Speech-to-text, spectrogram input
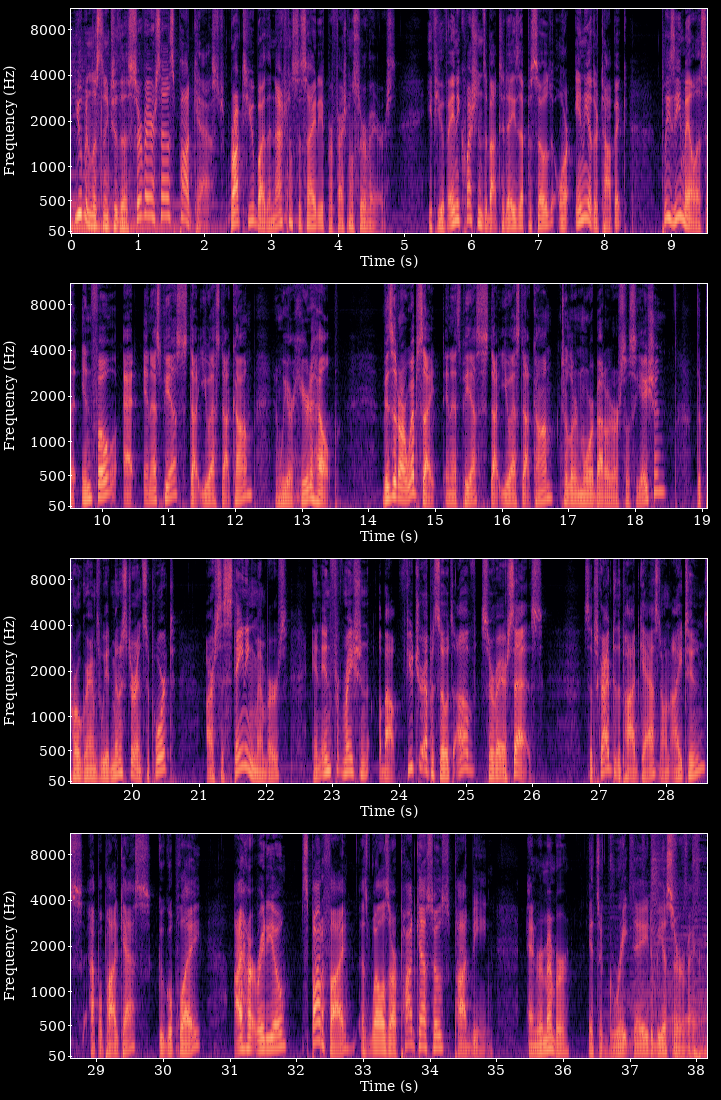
You've been listening to the Surveyor Says podcast, brought to you by the National Society of Professional Surveyors. If you have any questions about today's episode or any other topic, please email us at info at nsps.us.com and we are here to help. Visit our website, nsps.us.com, to learn more about our association, the programs we administer and support, our sustaining members, and information about future episodes of Surveyor Says. Subscribe to the podcast on iTunes, Apple Podcasts, Google Play, iHeartRadio, Spotify, as well as our podcast host, Podbean. And remember, it's a great day to be a surveyor.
